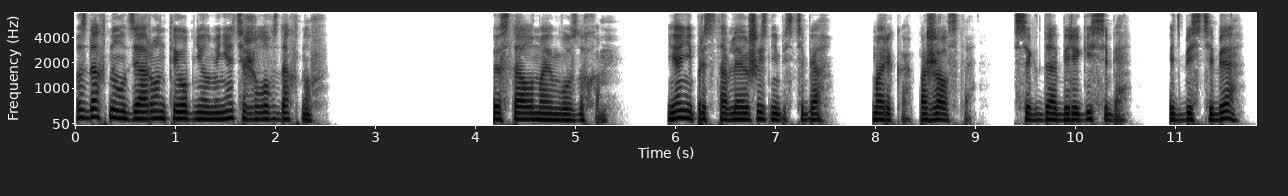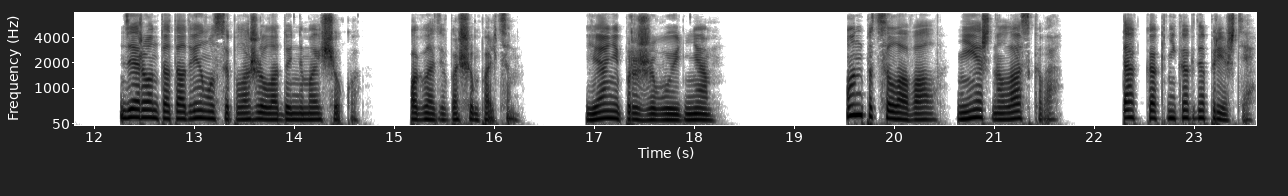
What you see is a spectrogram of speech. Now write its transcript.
Вздохнул Диаронт и обнял меня, тяжело вздохнув. Ты стала моим воздухом. Я не представляю жизни без тебя. Марика, пожалуйста, всегда береги себя. Ведь без тебя... Диаронт отодвинулся и положил ладонь на мою щеку, погладив большим пальцем. Я не проживу и дня. Он поцеловал, нежно, ласково, так, как никогда прежде.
